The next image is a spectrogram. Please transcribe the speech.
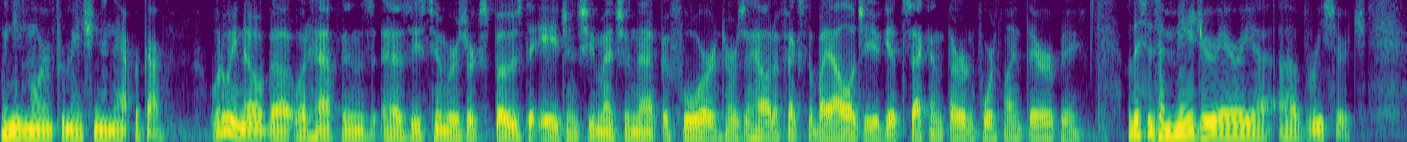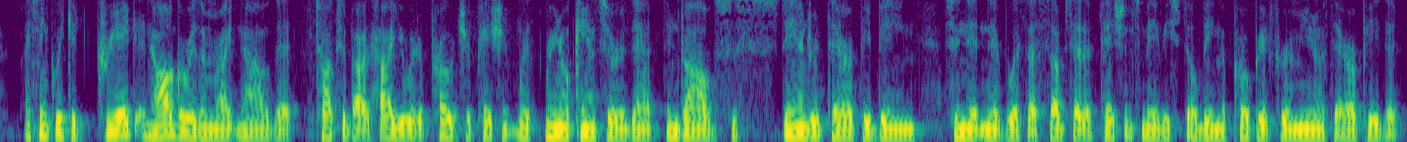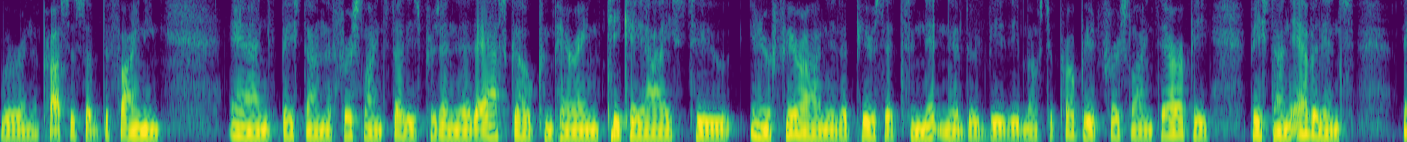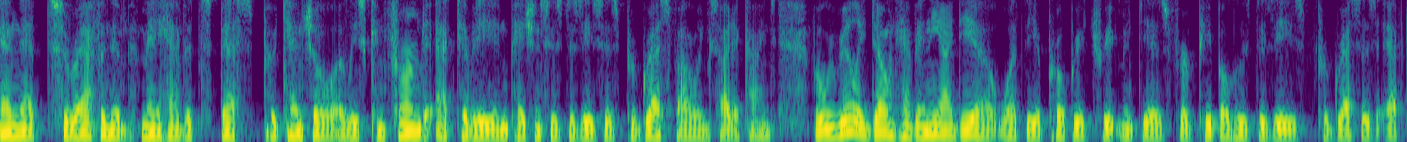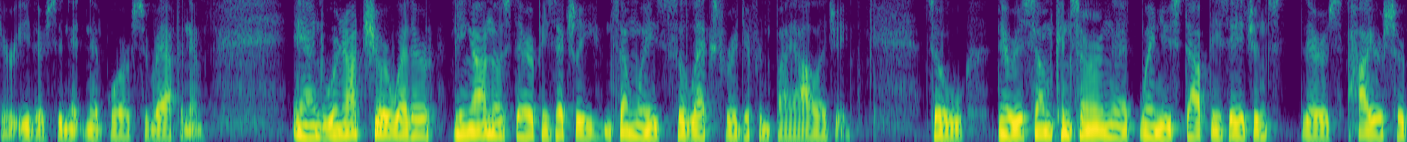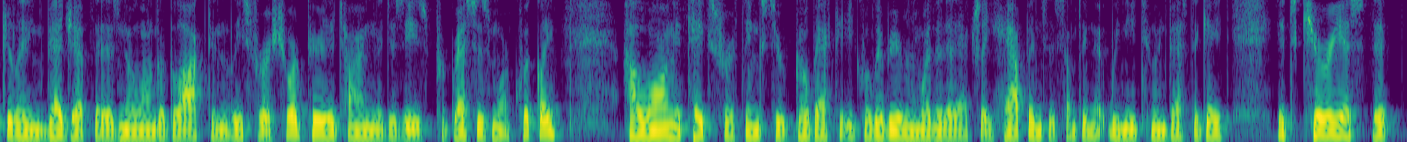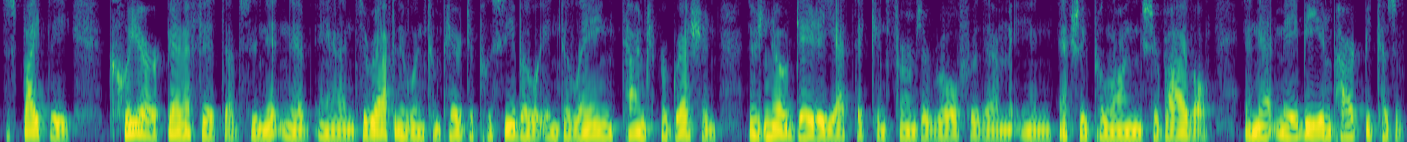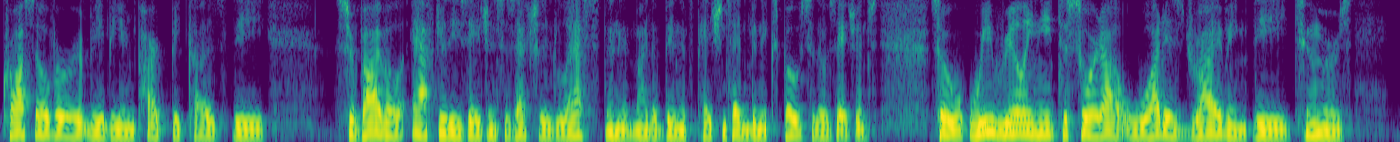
We need more information in that regard. What do we know about what happens as these tumors are exposed to agents? You mentioned that before in terms of how it affects the biology. You get second, third, and fourth line therapy. Well, this is a major area of research. I think we could create an algorithm right now that talks about how you would approach a patient with renal cancer that involves the standard therapy being sunitinib with a subset of patients maybe still being appropriate for immunotherapy that we're in the process of defining. And based on the first line studies presented at ASCO comparing TKIs to interferon, it appears that sunitinib would be the most appropriate first line therapy based on evidence and that sorafenib may have its best potential, at least confirmed activity in patients whose disease has progressed following cytokines. But we really don't have any idea what the appropriate treatment is for people whose disease progresses after either sunitinib or sorafenib. And we're not sure whether being on those therapies actually, in some ways, selects for a different biology. So there is some concern that when you stop these agents, there's higher circulating VEGF that is no longer blocked, and at least for a short period of time, the disease progresses more quickly. How long it takes for things to go back to equilibrium and whether that actually happens is something that we need to investigate. It's curious that despite the clear benefit of sunitinib and sorafenib when compared to placebo in delaying time to progression, there's no data yet that confirms a role for them in actually prolonging survival. And that may be in part because of crossover, or it may be in part because the survival after these agents is actually less than it might have been if patients hadn't been exposed to those agents. So we really need to sort out what is driving the tumors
